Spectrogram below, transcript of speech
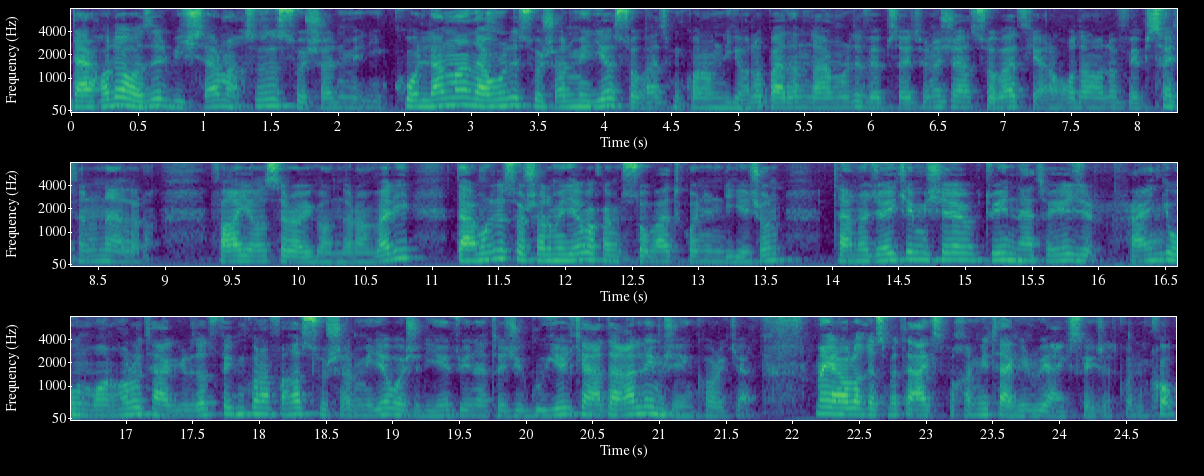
در حال حاضر بیشتر مخصوص سوشال مدیا کلا من در مورد سوشال مدیا صحبت می‌کنم دیگه. حالا بعدا در مورد وبسایت شاید صحبت کردم. خودم حالا وبسایت ندارم. فقط یه رایگان دارم. ولی در مورد social media بخوایم صحبت کنیم دیگه چون تنها جایی که میشه توی نتایج رنگ عنوان ها رو تغییر داد فکر می‌کنم فقط social media باشه دیگه. یعنی توی نتایج گوگل که حداقل نمیشه این کار کرد. مگر حالا قسمت عکس بخوایم یه تغییر روی عکس ایجاد کنیم. خب.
